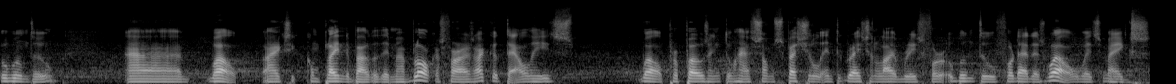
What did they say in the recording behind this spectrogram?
Ubuntu, uh, well, I actually complained about it in my blog. As far as I could tell, he's well proposing to have some special integration libraries for Ubuntu for that as well, which makes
